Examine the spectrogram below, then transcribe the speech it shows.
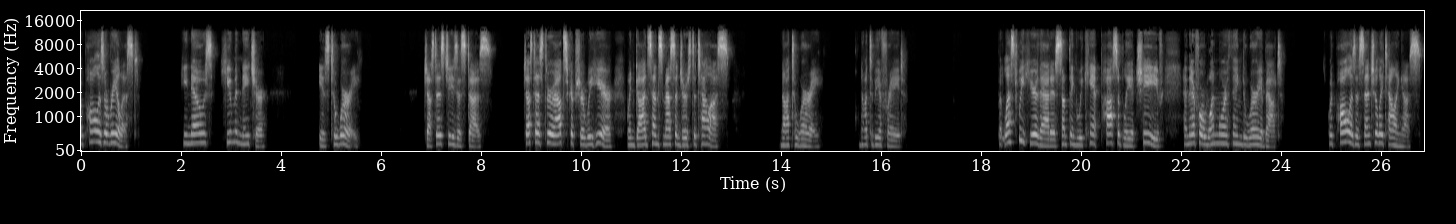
But Paul is a realist. He knows human nature is to worry just as Jesus does. Just as throughout Scripture we hear when God sends messengers to tell us not to worry, not to be afraid. But lest we hear that as something we can't possibly achieve, and therefore one more thing to worry about, what Paul is essentially telling us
